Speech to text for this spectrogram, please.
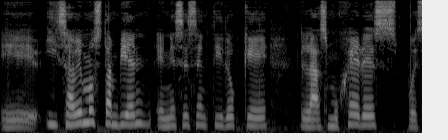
Eh, y sabemos también en ese sentido que las mujeres, pues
